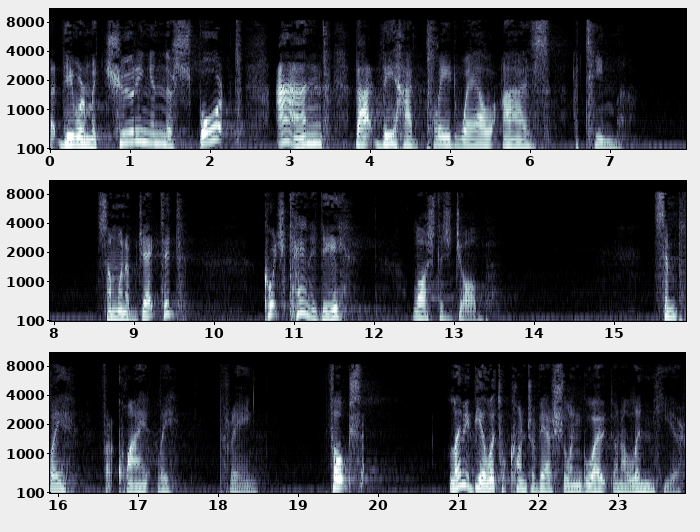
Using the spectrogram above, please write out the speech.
that they were maturing in their sport, and that they had played well as a team. Someone objected. Coach Kennedy lost his job. Simply for quietly praying. Folks, let me be a little controversial and go out on a limb here.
